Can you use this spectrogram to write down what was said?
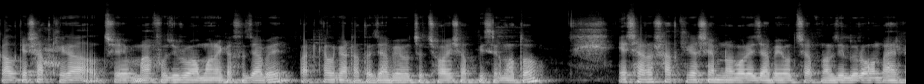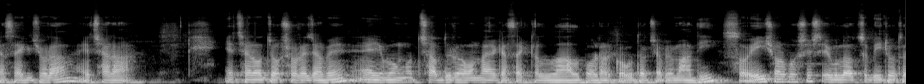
কালকে সাতক্ষীরা হচ্ছে মাহফুজুর রহমানের কাছে যাবে পাটকাল ঘাটাতে যাবে হচ্ছে ছয়, সাত পিসের মতো। এছাড়া সাতক্ষীরা শ্যামনগরে যাবে হচ্ছে আপনার জিল্লুর রহমান ভাইয়ের কাছে এক জোড়া, এছাড়া, এছাড়াও যশোরে যাবে এবং হচ্ছে আব্দুর রহমান ভাইয়ের কাছে একটা লাল বর্ডার কবুতর যাবে মাদি। সো এই সর্বশেষ এগুলো হচ্ছে ভিডিওতে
